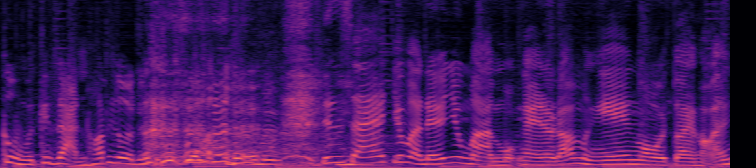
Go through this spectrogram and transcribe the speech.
cùng với cái dàn hot girl chính xác chứ mà nếu như mà một ngày nào đó mà nghe ngồi toàn hỏi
